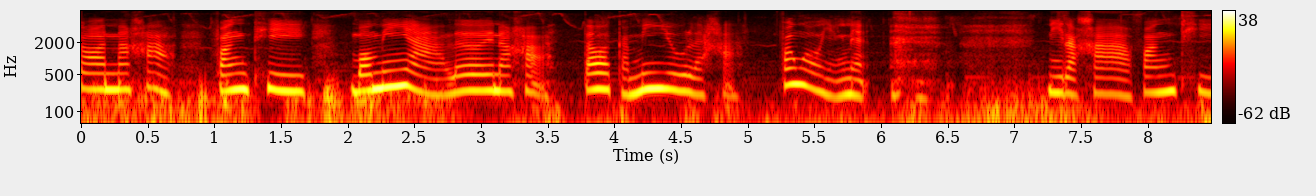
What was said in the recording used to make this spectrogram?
ก่อนนะคะ ฟังทีบ่มีหยาเลยนะคะแต่ว่าก็มีอยู่แหละค่ะ ฟังเว่าอย่างเนี่ย นี่ละค่ะฟังที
